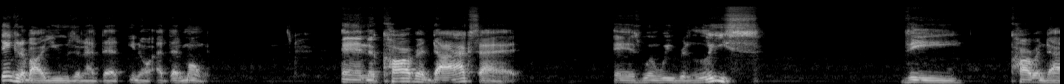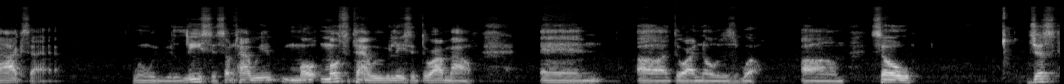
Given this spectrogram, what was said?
thinking about using at that, you know, at that moment. And the carbon dioxide is when we release the carbon dioxide. When we release it, sometimes we mo- most of the time we release it through our mouth and uh, through our nose as well. Um, so just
